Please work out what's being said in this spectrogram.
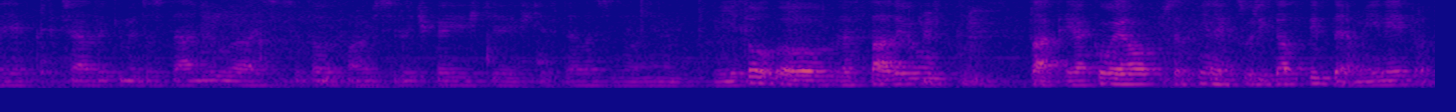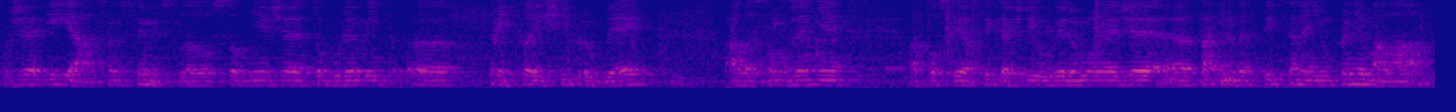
jak třeba taky mi to stádiu a jestli se toho fanoušci dočkají ještě, ještě v téhle sezóně? Nebo... Není to uh, ve stádiu tak, jako já přesně nechci říkat ty termíny, protože i já jsem si myslel osobně, že to bude mít uh, rychlejší průběh, ale samozřejmě, a to si asi každý uvědomuje, že uh, ta investice není úplně malá,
